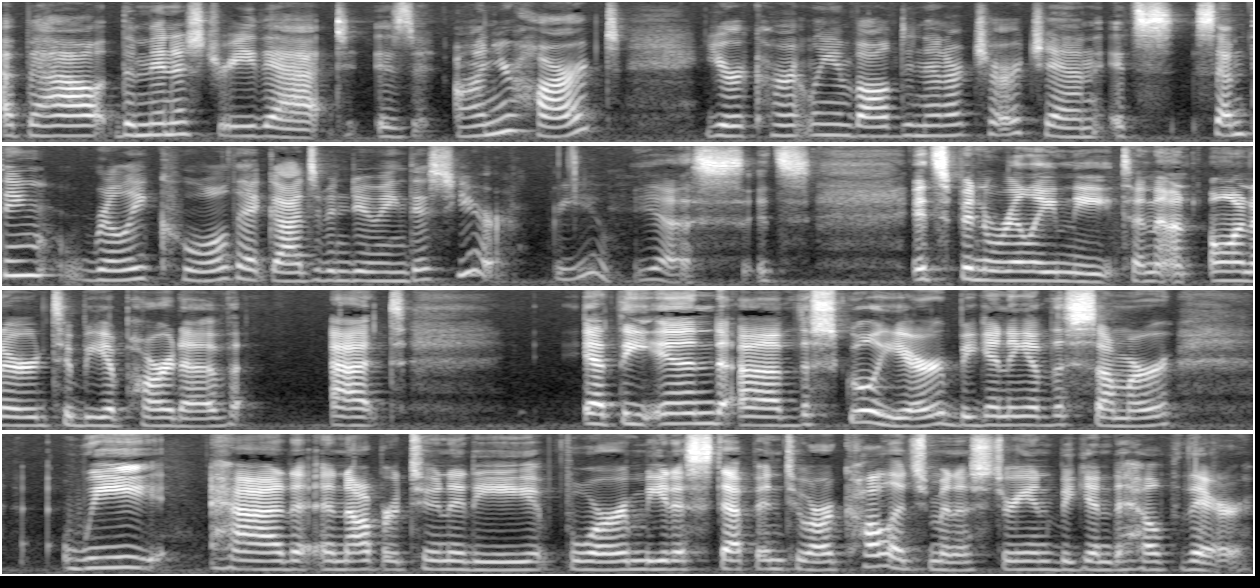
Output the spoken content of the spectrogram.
about the ministry that is on your heart? You're currently involved in at our church, and it's something really cool that God's been doing this year for you. Yes, it's it's been really neat and an honor to be a part of. At at the end of the school year, beginning of the summer, we had an opportunity for me to step into our college ministry and begin to help there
